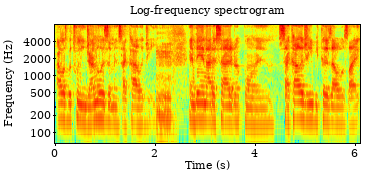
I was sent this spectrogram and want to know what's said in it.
I was between journalism and psychology. And then I decided up on psychology because I was like,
